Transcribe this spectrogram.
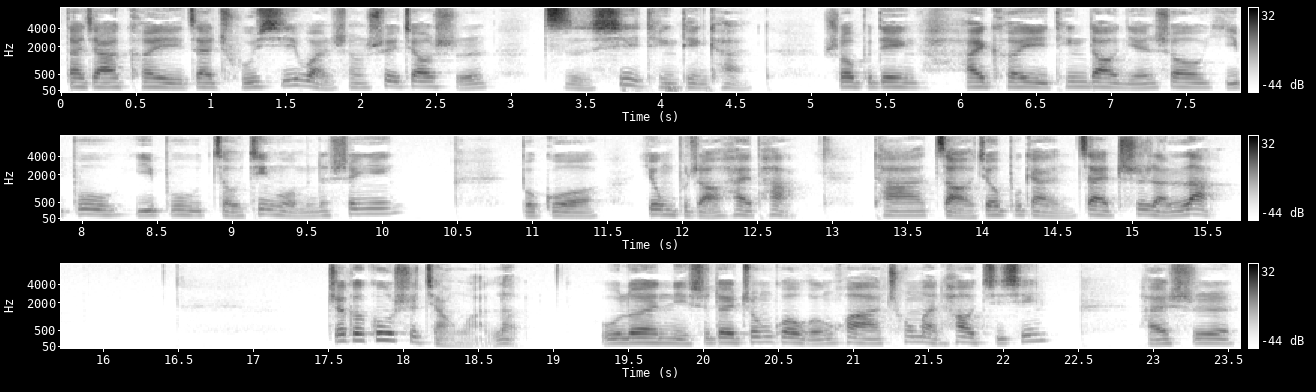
大家可以在除夕晚上睡觉时仔细听听看，说不定还可以听到年兽一步一步走近我们的声音。不过，用不着害怕，它早就不敢再吃人了。这个故事讲完了。无论你是对中国文化充满好奇心，还是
